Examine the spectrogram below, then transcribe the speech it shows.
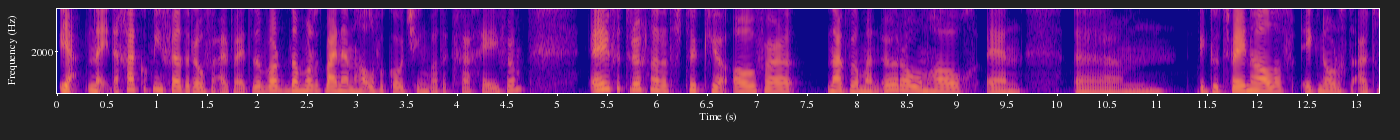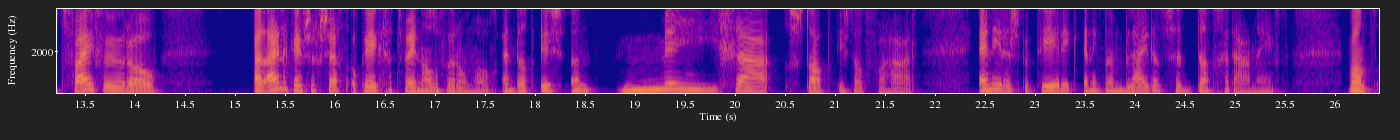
ja, nee, daar ga ik ook niet verder over uitweiden. Dan wordt, dan wordt het bijna een halve coaching wat ik ga geven. Even terug naar dat stukje over, nou ik wil een euro omhoog en um, ik doe 2,5, ik nodigde uit tot 5 euro. Uiteindelijk heeft ze gezegd: Oké, ik ga 2,5 euro omhoog. En dat is een mega stap, is dat voor haar. En die respecteer ik en ik ben blij dat ze dat gedaan heeft. Want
